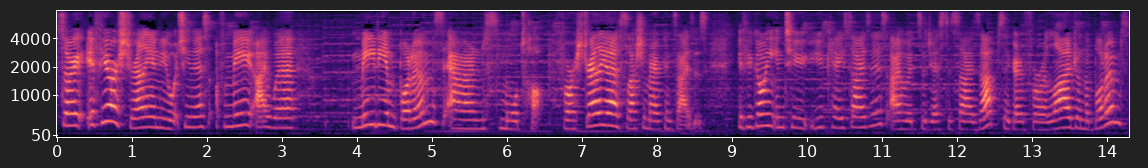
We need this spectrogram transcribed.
So if you're Australian and you're watching this, for me I wear medium bottoms and small top for Australia slash American sizes. If you're going into UK sizes, I would suggest to size up. So go for a large on the bottoms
